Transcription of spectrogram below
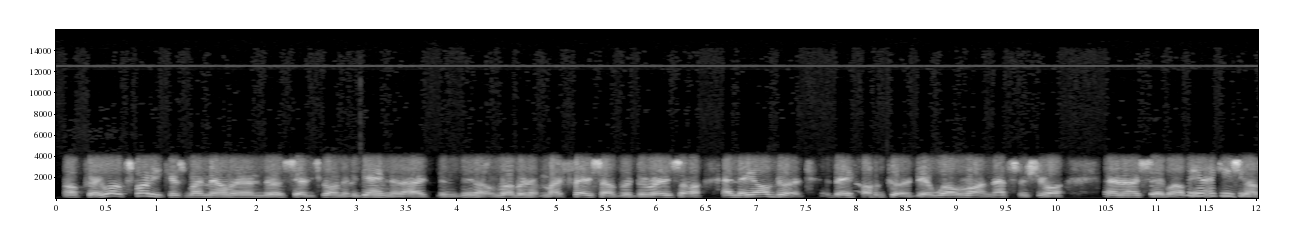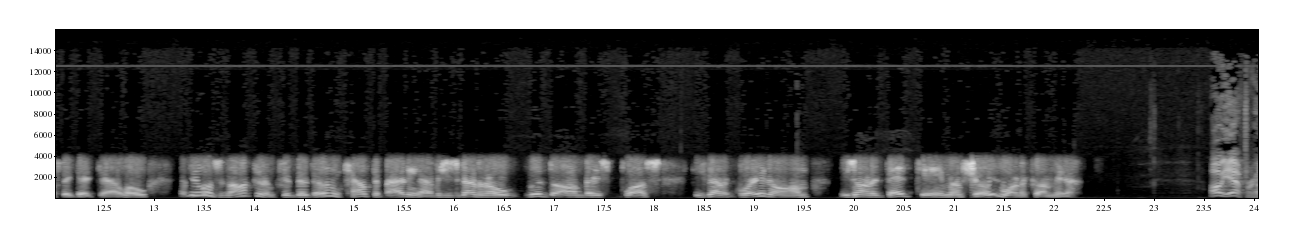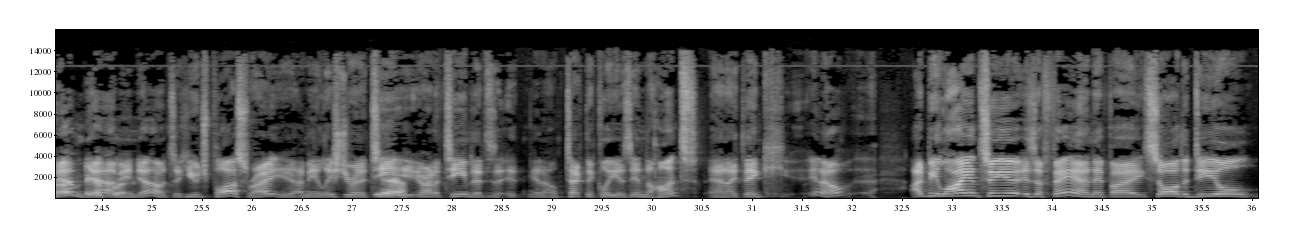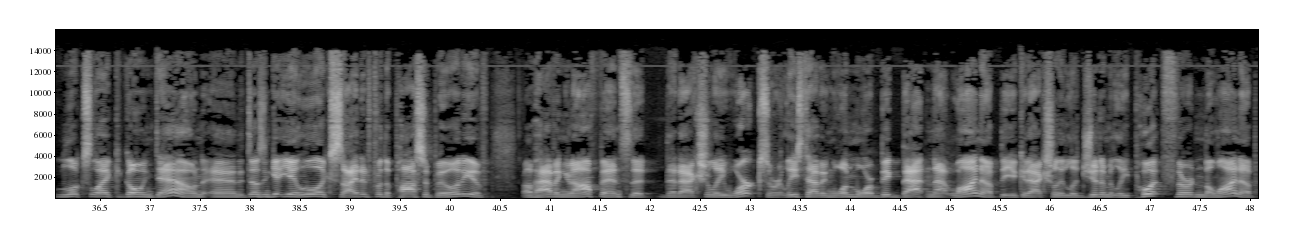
Okay. Well, it's funny because my mailman uh, said he's going to the game tonight, and you know, rubbing it in my face how good the Rays are, and they are good. They are good. They're well run, that's for sure. And I said, well, the Yankees, you know, if they get Gallo, everyone's knocking him they don't count the batting average. He's got an old good on base plus. He's got a great arm. He's on a dead team. I'm sure he'd want to come here. Oh yeah, for Uh, him, yeah, yeah. I mean, yeah, it's a huge plus, right? I mean, at least you're in a team. Yeah. You're on a team that's, you know, technically is in the hunt. And I think, you know, I'd be lying to you as a fan if I saw the deal looks like going down, and it doesn't get you a little excited for the possibility of of having an offense that that actually works, or at least having one more big bat in that lineup that you could actually legitimately put third in the lineup,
